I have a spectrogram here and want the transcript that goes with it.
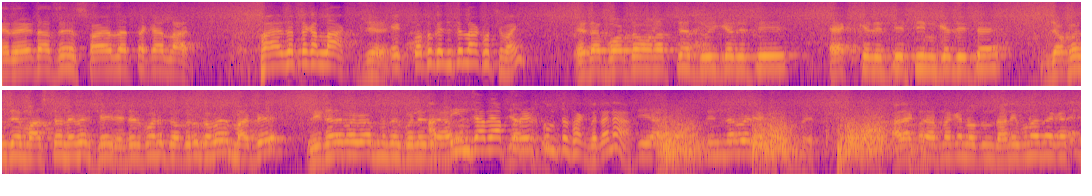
এর রেট আছে ছয় হাজার টাকা লাখ। ছয় হাজার টাকা লাখ। কত কেজিতে লাখ হচ্ছে ভাই? এটা বর্তমান হচ্ছে দুই কেজিতে এক কেজিতে তিন কেজিতে। যখন যে মাছটা নেবেন সেই রেটের পরে যতটুকু হবে মাপে লিটারে মাপে আপনাদের বলে দেওয়া দিন যাবে আপনার রেট কমতে থাকবে তাই না? জি, আর যত দিন যাবে রেট কমবে। আর একটা আপনাকে নতুন ধানি বোনা দেখাচ্ছি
